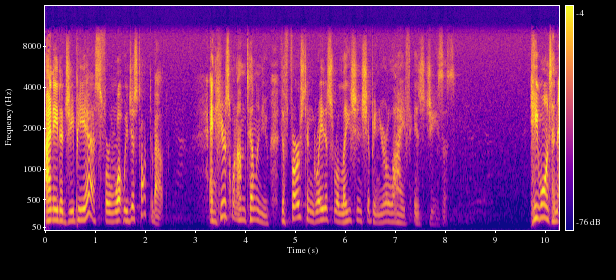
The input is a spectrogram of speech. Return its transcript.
I need a GPS for what we just talked about. And here's what I'm telling you the first and greatest relationship in your life is Jesus. He wants an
